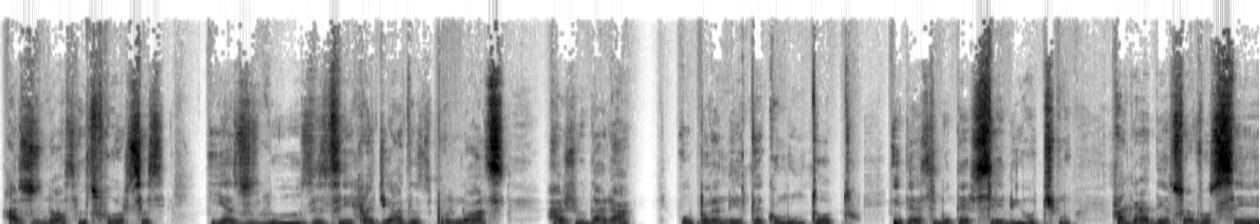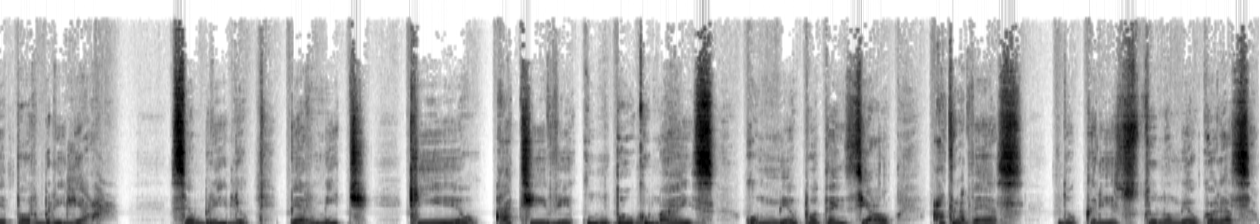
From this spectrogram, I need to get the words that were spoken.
as nossas forças e as luzes irradiadas por nós ajudará o planeta como um todo. E décimo terceiro e último, agradeço a você por brilhar. Seu brilho permite que eu ative um pouco mais o meu potencial através do Cristo no meu coração.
